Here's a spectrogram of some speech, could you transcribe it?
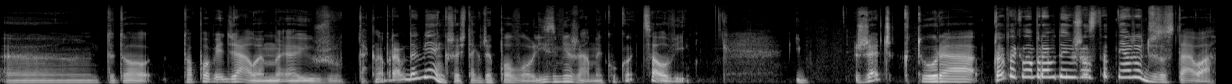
E, to, to, to powiedziałem e, już tak naprawdę większość, także powoli zmierzamy ku końcowi rzecz, która to tak naprawdę już ostatnia rzecz została.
